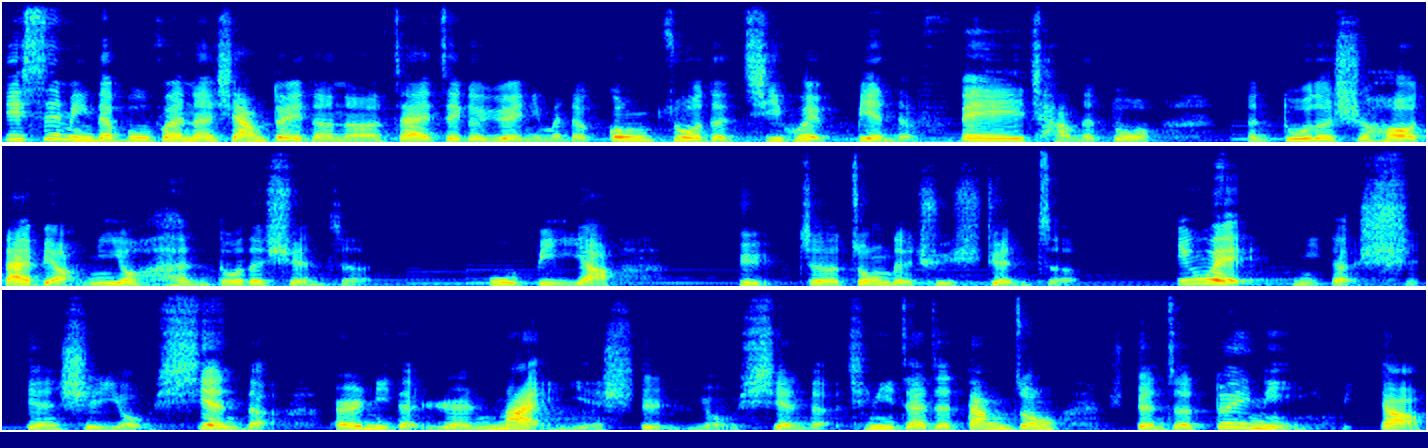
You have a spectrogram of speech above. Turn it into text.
第四名的部分呢，相对的呢，在这个月你们的工作的机会变得非常的多，很多的时候代表你有很多的选择，务必要去折中的去选择，因为你的时间是有限的，而你的人脉也是有限的，请你在这当中选择对你比较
